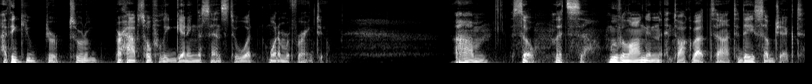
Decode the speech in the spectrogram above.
I think you, you're sort of perhaps hopefully getting the sense to what, what I'm referring to. Um, so let's move along and, and talk about uh, today's subject,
